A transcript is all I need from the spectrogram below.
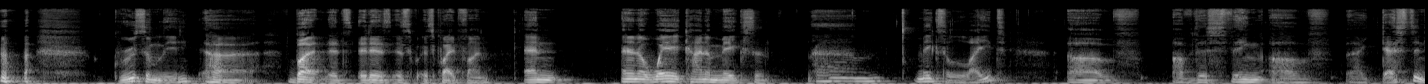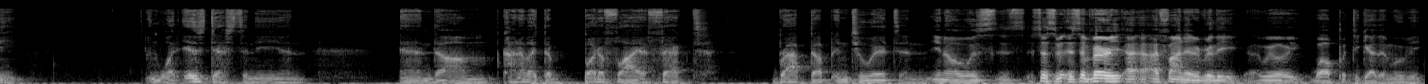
gruesomely, uh, but it's it is it's it's quite fun, and and in a way, it kind of makes it um, makes light of of this thing of like destiny and what is destiny and and um, kind of like the butterfly effect wrapped up into it, and you know, it was it's, it's just it's a very I, I, find it a really really well put together movie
